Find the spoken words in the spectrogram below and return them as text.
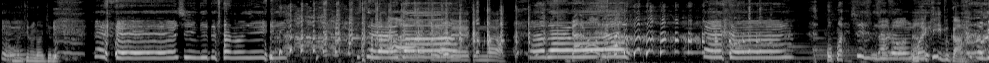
泣いてる泣いてる。えー、信じてたのに。捨てられたあーやっぱりあれくんだお前キープか。僕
